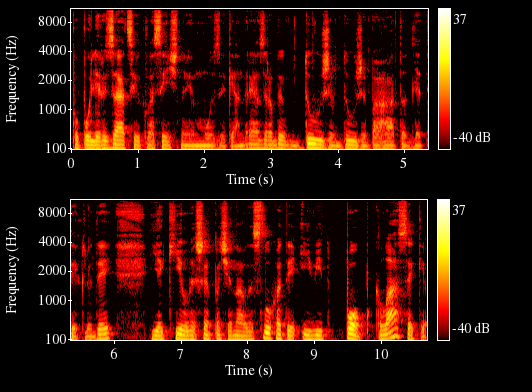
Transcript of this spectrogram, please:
популяризацією класичної музики. Андреа зробив дуже-дуже багато для тих людей, які лише починали слухати і від поп-класики,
